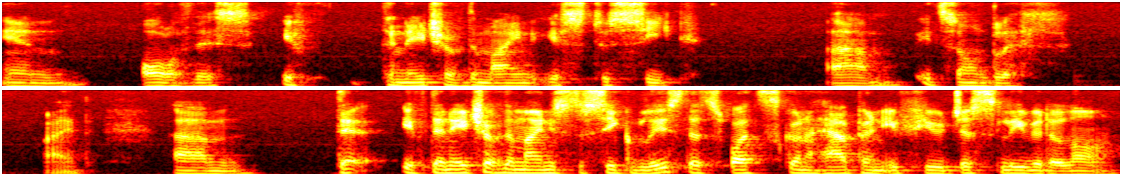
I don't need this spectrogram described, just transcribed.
and all of this if the nature of the mind is to seek um, its own bliss right? Um, the, if the nature of the mind is to seek bliss, that's what's going to happen if you just leave it alone.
